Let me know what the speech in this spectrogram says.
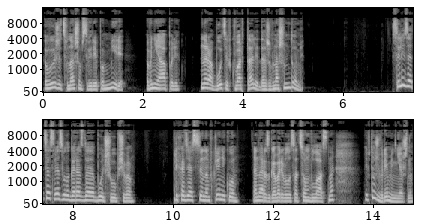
выжить в нашем свирепом мире, в Неаполе, на работе, в квартале, даже в нашем доме? С Элизой отца связывало гораздо больше общего. Приходя с сыном в клинику, она разговаривала с отцом властно и в то же время нежно.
